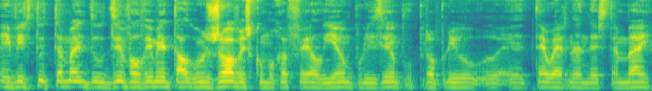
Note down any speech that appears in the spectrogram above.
em virtude também do desenvolvimento de alguns jovens, como o Rafael Leão, por exemplo, o próprio uh, Teo Hernandes também.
